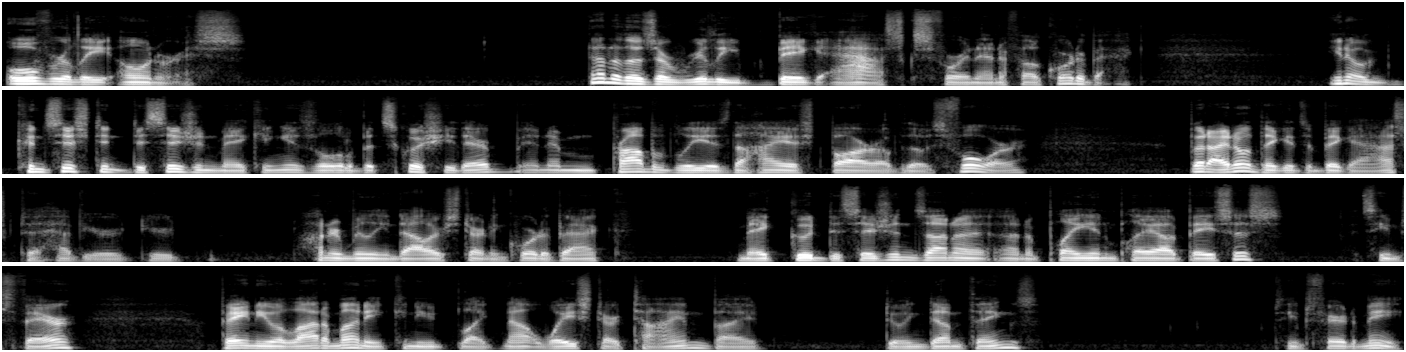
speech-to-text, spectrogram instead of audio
overly onerous none of those are really big asks for an NFL quarterback. You know, consistent decision making is a little bit squishy there, and probably is the highest bar of those four. But I don't think it's a big ask to have your your hundred million dollar starting quarterback make good decisions on a on a play in play out basis. It seems fair. Paying you a lot of money, can you like not waste our time by doing dumb things? Seems fair to me.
